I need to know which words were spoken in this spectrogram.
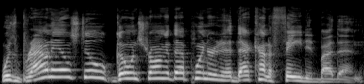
Was brown ale still going strong at that point, or had that kind of faded by then?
